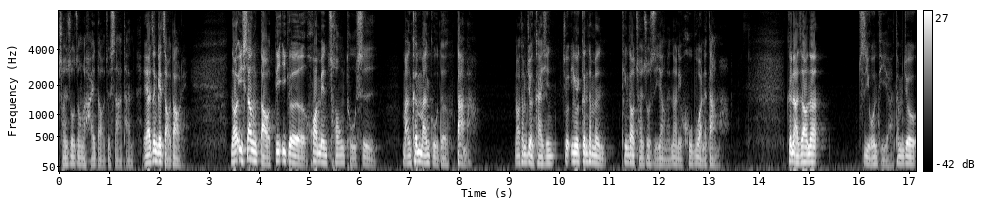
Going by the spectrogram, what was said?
传说中的海岛，就沙滩。哎，还真给找到了。然后一上岛，第一个画面冲突是。满坑满谷的大马，然后他们就很开心，就因为跟他们听到传说是一样的，那里呼不完的大马。可哪知道呢是有问题啊！他们就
